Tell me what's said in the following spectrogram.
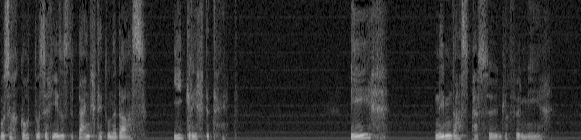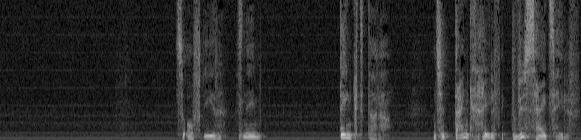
wo sich Gott, wo sich Jesus gedacht hat, und er das eingerichtet hat. Ich nehme das persönlich für mich. So oft ihr es nehmt, Denkt daran. Und es ist eine Denkhilfe, eine Gewissheitshilfe.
